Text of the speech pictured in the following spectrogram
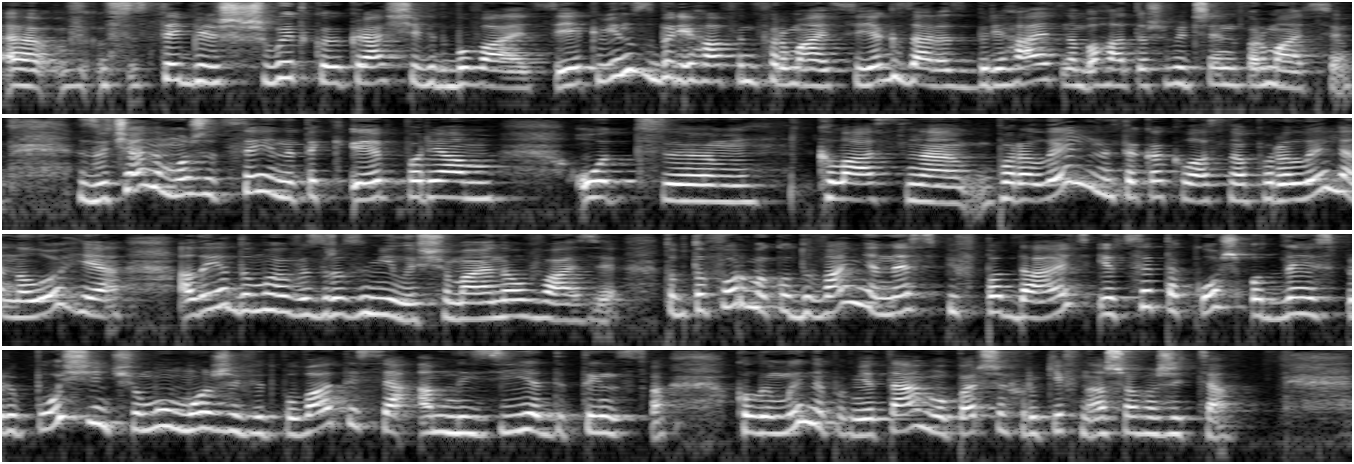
е, все більш швидко і краще відбувається, як він зберігав інформацію, як зараз зберігають набагато швидше інформацію. Звичайно, може, це і не таке прям от ем, класна паралель, не така класна паралель, аналогія, але я думаю, ви зрозуміли, що маю на увазі. Тобто форми кодування не співпадають, і це також одне із припущень, чому може відбуватися амнезія дитинства, коли ми не пам'ятаємо перших років нашого життя.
